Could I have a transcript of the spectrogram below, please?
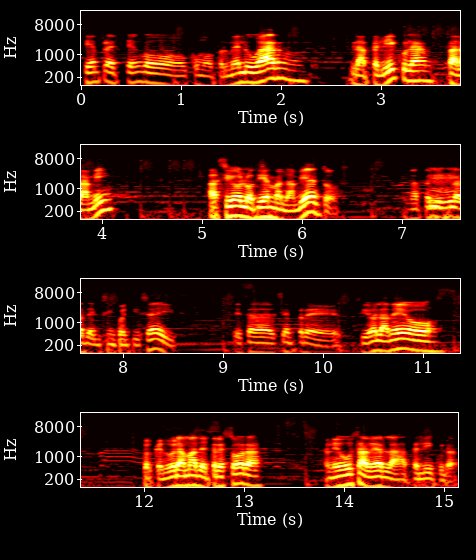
siempre tengo como primer lugar la película, para mí, ha sido Los Diez Mandamientos, una película del 56. Esa siempre, si yo la veo, porque dura más de tres horas, a mí me gusta ver la película.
